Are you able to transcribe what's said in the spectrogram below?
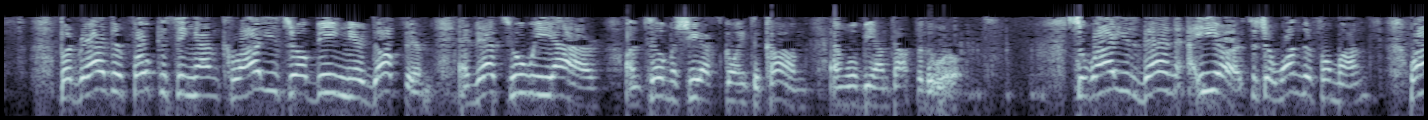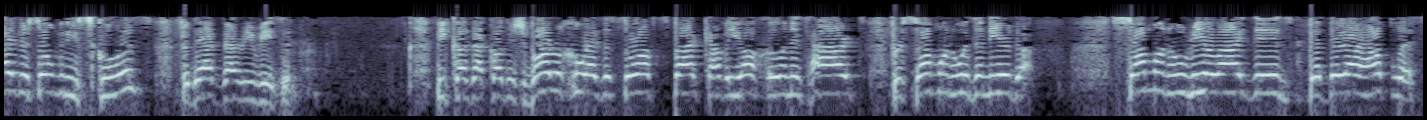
but rather focusing on Klal Yisrael being nirdafim, and that's who we are until Mashiach's going to come and we'll be on top of the world. So why is then Iyar such a wonderful month? Why are there so many schools? For that very reason. Because HaKadosh Baruch Hu has a soft spot, Kaviyachal, in his heart for someone who is a nirdaf. Someone who realizes that they are helpless.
